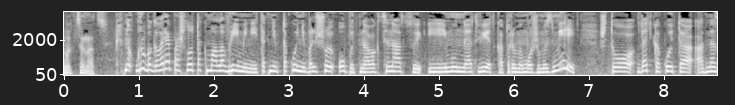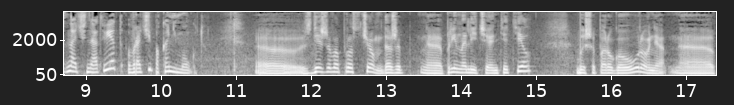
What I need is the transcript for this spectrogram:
вакцинации. Ну, грубо говоря, прошло так мало времени, и так, не, такой небольшой опыт на вакцинацию и иммунный ответ, который мы можем измерить, что дать какой-то однозначный ответ врачи пока не могут. Э, здесь же вопрос в чем? Даже э, при наличии антител выше порогового уровня э,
